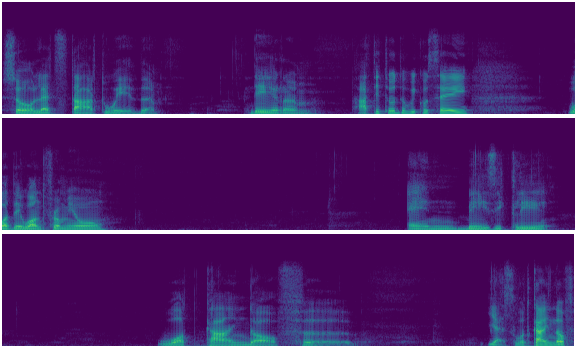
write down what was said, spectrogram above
So let's start with their um, attitude we could say what they want from you. And basically what kind of uh, yes what kind of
